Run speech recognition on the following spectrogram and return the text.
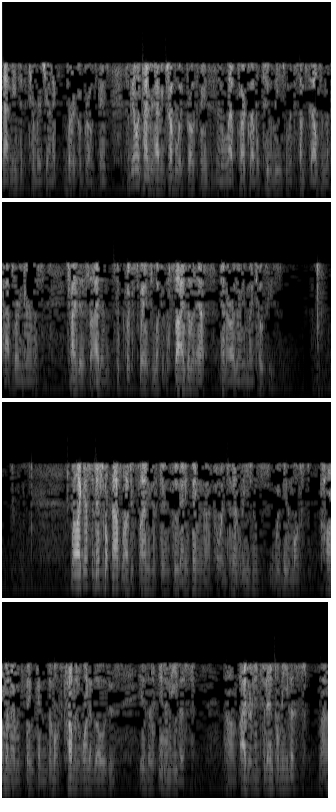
That means it's tumorigenic vertical growth phase. So the only time you're having trouble with growth phase is in a Clark level 2 lesion with some cells in the papillary dermis, trying to decide. And the quickest way is to look at the size of the nest and are there any mitoses. Well, I guess additional pathologic findings is to include anything, uh, coincident lesions would be the most common, I would think, and the most common one of those is is a, is a nevus, um, either an incidental nevus, uh,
